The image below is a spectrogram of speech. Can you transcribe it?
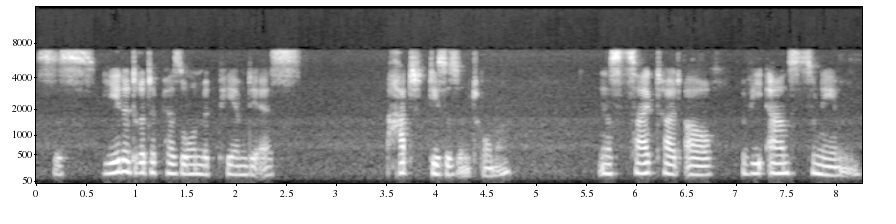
Es ist jede dritte Person mit PMDS hat diese Symptome. Und es zeigt halt auch, wie ernst zu nehmen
